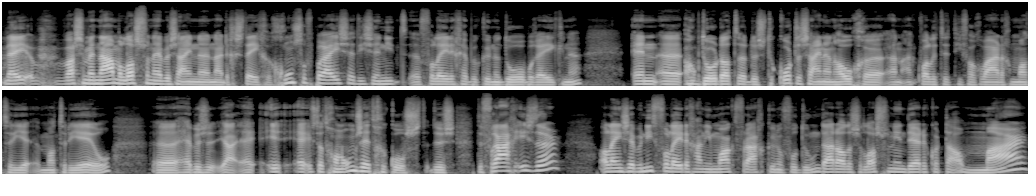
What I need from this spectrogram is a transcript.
nee, waar ze met name last van hebben zijn eh, naar de gestegen grondstofprijzen, die ze niet eh, volledig hebben kunnen doorberekenen. En ook doordat er dus tekorten zijn aan, hoge, aan, aan kwalitatief hoogwaardig materie- materieel, hebben ze, ja, heeft dat gewoon omzet gekost. Dus de vraag is er. Alleen ze hebben niet volledig aan die marktvraag kunnen voldoen. Daar hadden ze last van in het derde kwartaal. Maar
